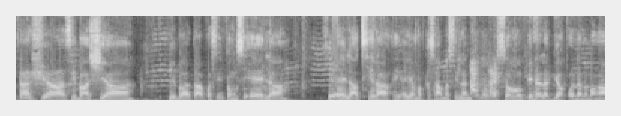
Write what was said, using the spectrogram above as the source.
Tasha, si Basha, di ba? Tapos itong si Ella, si Ella at si Rocky, ayan, magkasama silang dalawa. So, pinalagyan ko na ng mga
